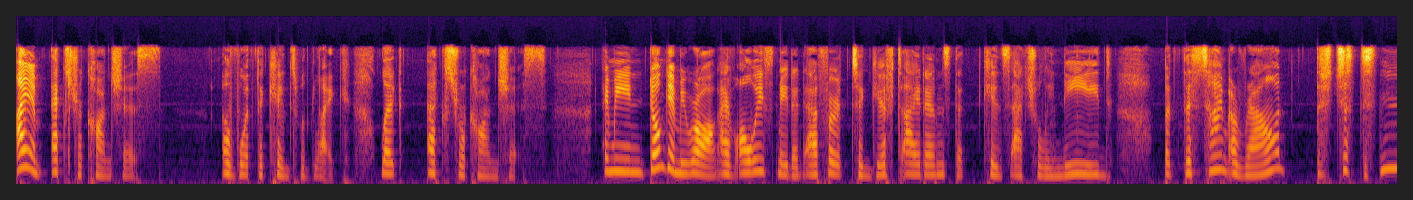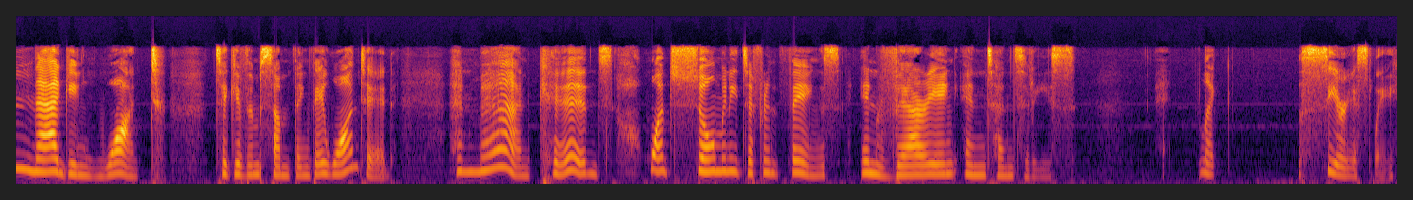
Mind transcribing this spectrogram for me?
I am extra conscious of what the kids would like. Like, extra conscious. I mean, don't get me wrong, I've always made an effort to gift items that kids actually need, but this time around, there's just this nagging want to give them something they wanted. And man, kids want so many different things in varying intensities. Like, seriously,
